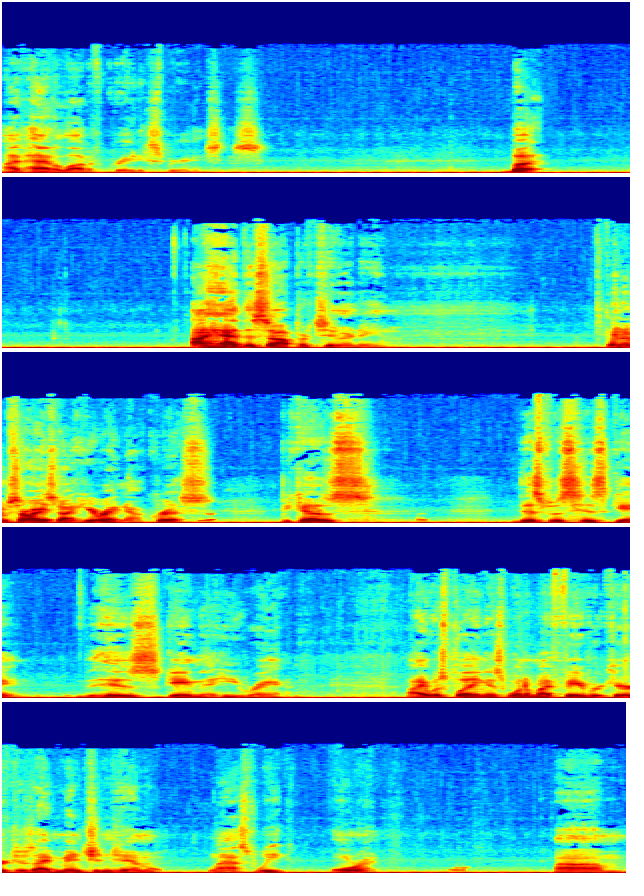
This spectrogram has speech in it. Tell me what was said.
I've had a lot of great experiences. But I had this opportunity, and I'm sorry he's not here right now, Chris, because this was his game, his game that he ran. I was playing as one of my favorite characters. I mentioned him last week, Orin. Um,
